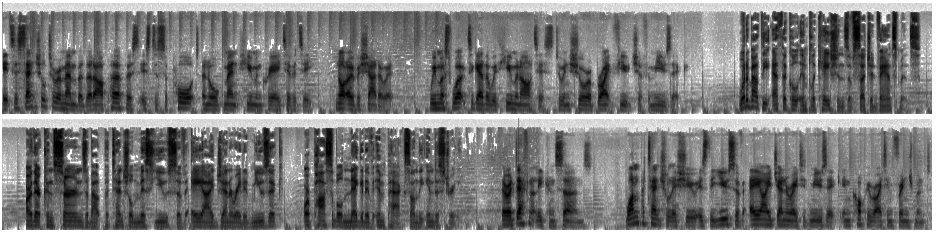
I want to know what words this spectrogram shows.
it's essential to remember that our purpose is to support and augment human creativity, not overshadow it. We must work together with human artists to ensure a bright future for music. What about the ethical implications of such advancements? Are there concerns about potential misuse of AI-generated music or possible negative impacts on the industry? There are definitely concerns. One potential issue is the use of AI-generated music in copyright infringement,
